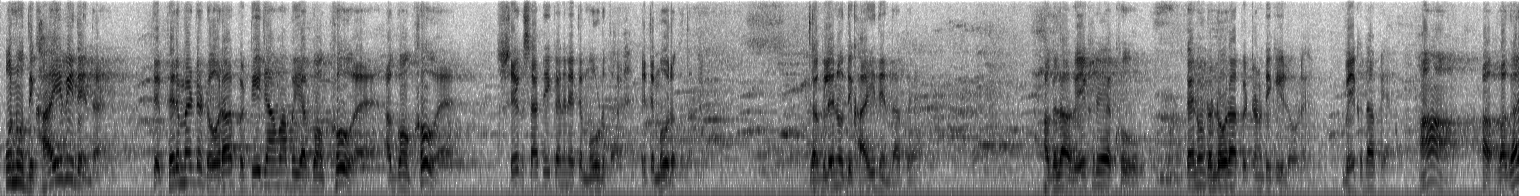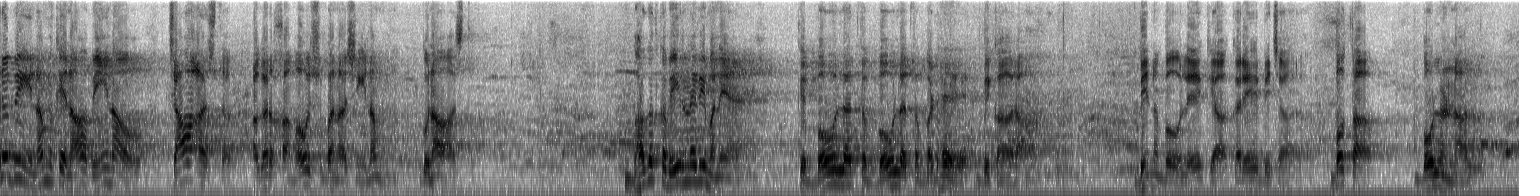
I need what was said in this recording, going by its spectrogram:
ਉਹਨੂੰ ਦਿਖਾਈ ਵੀ ਦਿੰਦਾ ਹੈ। ਤੇ ਫਿਰ ਮੈਂ ਢਡੋਰਾ ਪਿੱਟੀ ਜਾਵਾਂ ਬਈ ਅੱਗੋਂ ਖੂਹ ਹੈ, ਅੱਗੋਂ ਖੂਹ ਹੈ। ਸ਼ੇਖ ਸਾਦੀ ਕਹਿੰਦੇ ਨੇ ਤੇ ਮੂੜਦਾ ਹੈ, ਇਹ ਤੇ ਮੂੰਹ ਰੱਖਦਾ ਅਗਲੇ ਨੂੰ ਦਿਖਾਈ ਦਿੰਦਾ ਪਿਆ ਅਗਲਾ ਵੇਖ ਰਿਹਾ ਖੂਹ ਤੈਨੂੰ ਡੰਡੋਰਾ ਪਿੱਟਣ ਦੀ ਕੀ ਲੋੜ ਹੈ? ਵੇਖਦਾ ਪਿਆ ਹਾਂ। ਵਗਰ ਵੀ ਨਮ ਕੇ ਨਾ ਵੀ ਨਾਓ ਚਾ ਅਸਤ, ਅਗਰ ਖਾਮੋਸ਼ ਬਨਾਸ਼ੀਨਮ, ਗੁਨਾਹ ਅਸਤ। ਭਗਤ ਕਬੀਰ ਨੇ ਵੀ ਮੰਨਿਆ ਕਿ ਬੋਲਤ ਬੋਲਤ ਬਢੇ ਬਿਕਾਰਾ ਬਿਨ ਬੋਲੇ ਕਿਆ ਕਰੇ ਵਿਚਾਰਾ ਬਹੁਤਾ ਬੋਲਣ ਨਾਲ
